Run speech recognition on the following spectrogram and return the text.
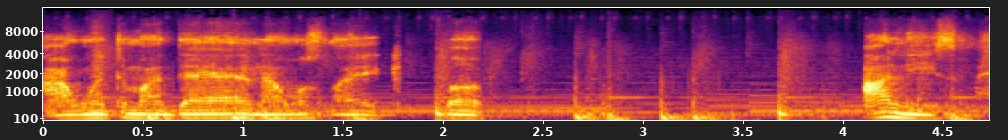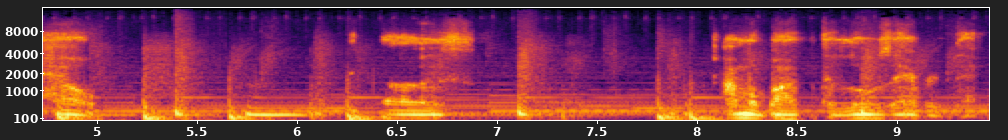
I went to my dad and I was like, look, I need some help Mm. because I'm about to lose everything.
